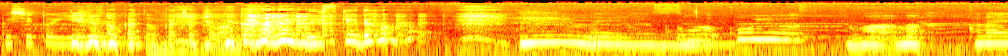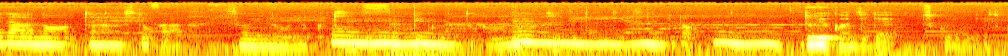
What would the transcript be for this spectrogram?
作詞と言えるのかどうかちょっとわからないんですけど、うん。うん。こうこういうのはまあこの間あのトランスとかそういうのもよく聞いてた、うんテクノとかもよく聞いてたんですけど、うんうんどういう感じで作るんですか？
